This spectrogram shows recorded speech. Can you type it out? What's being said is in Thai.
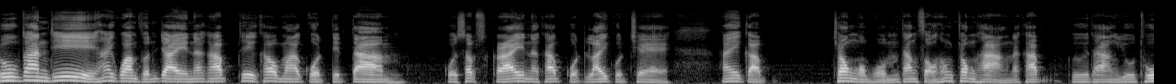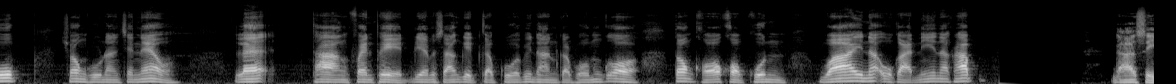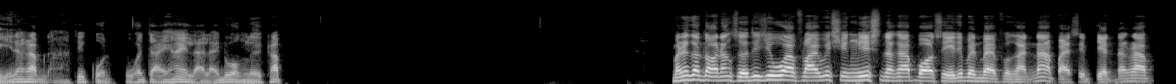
ทุกท่านที่ให้ความสนใจนะครับ ที่เข้ามากดติดตาม กด subscribe นะครับ กดไลค์กดแชร์ให้กับช่องของผมทั้งสองช่องช่องทางนะครับ คือทาง YouTube ช่องครูนันชาแนลและทางแฟนเพจเรียนภาษาอังกฤษกับครูพี่นันกับผมก็ต้องขอขอบคุณไว้ณโอกาสนี้นะครับ ดาสีนะครับนะที่กดหัวใจให้หลาย ๆ ดวงเลยครับ มาในกันต่อหนังสือที่ชื่อว่า Fly Wishing List นะครับป .4 ที่เป็นแบบฝึกหัดหน้า 87 นะครับ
